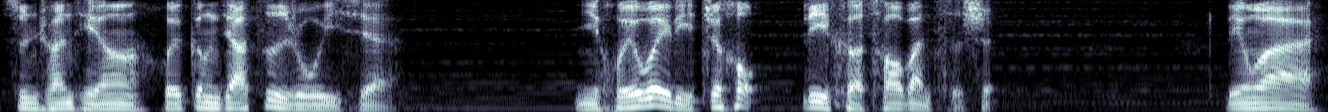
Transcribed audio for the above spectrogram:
孙传庭会更加自如一些。你回卫里之后，立刻操办此事。另外，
